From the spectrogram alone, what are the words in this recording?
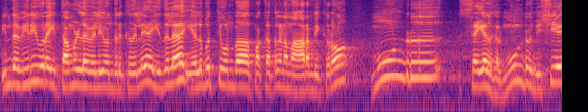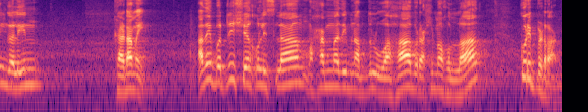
இந்த விரிவுரை தமிழில் வெளிவந்திருக்குது இல்லையா? இதில் எழுபத்தி ஒன்பதாவது பக்கத்தில் நம்ம ஆரம்பிக்கிறோம். மூன்று செயல்கள் மூன்று விஷயங்களின் கடமை. அதை பற்றி ஷேகுல் இஸ்லாம் முஹம்மது இப்னு அப்துல் வஹாப் ரஹிமஹுல்லா குறிப்பிடுறாங்க.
